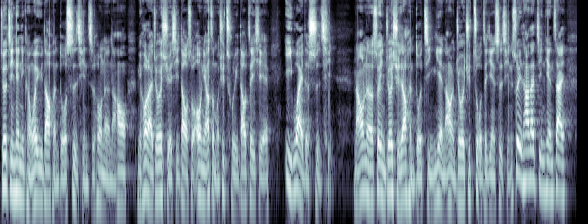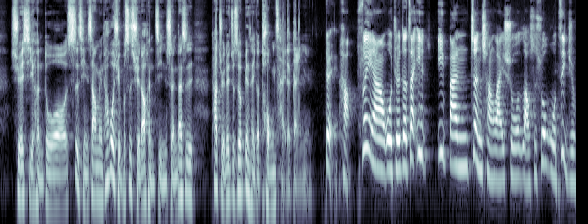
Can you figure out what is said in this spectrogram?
就是今天你可能会遇到很多事情之后呢，然后你后来就会学习到说，哦，你要怎么去处理到这些意外的事情。然后呢，所以你就会学到很多经验，然后你就会去做这件事情。所以他在今天在学习很多事情上面，他或许不是学到很精深，但是他绝对就是会变成一个通才的概念。对，好，所以啊，我觉得在一一般正常来说，老实说，我自己就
